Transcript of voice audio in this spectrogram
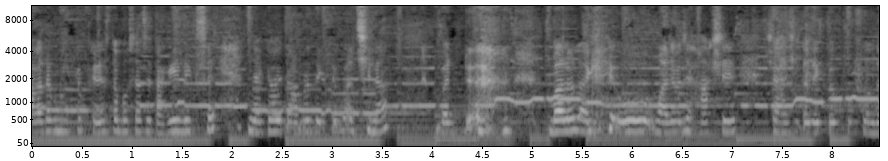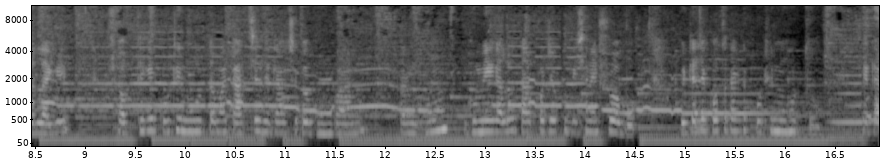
আলাদা কোনো একটা ফেরেস্তা বসে আছে তাকেই দেখছে, যাকে হয়তো আমরা দেখতে পাচ্ছি না। বাট ভালো লাগে, ও মাঝে মাঝে হাসে, সে হাসিটা দেখতে খুব সুন্দর লাগে। সব থেকে কঠিন মুহূর্ত আমার কাছে, সেটা হচ্ছে ওকে ঘুম পাড়ানো। কারণ ঘুম ঘুমিয়ে গেল, তারপর যখন বিছানায় শোয়াবো, ওইটা যে কতটা একটা কঠিন মুহূর্ত, সেটা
